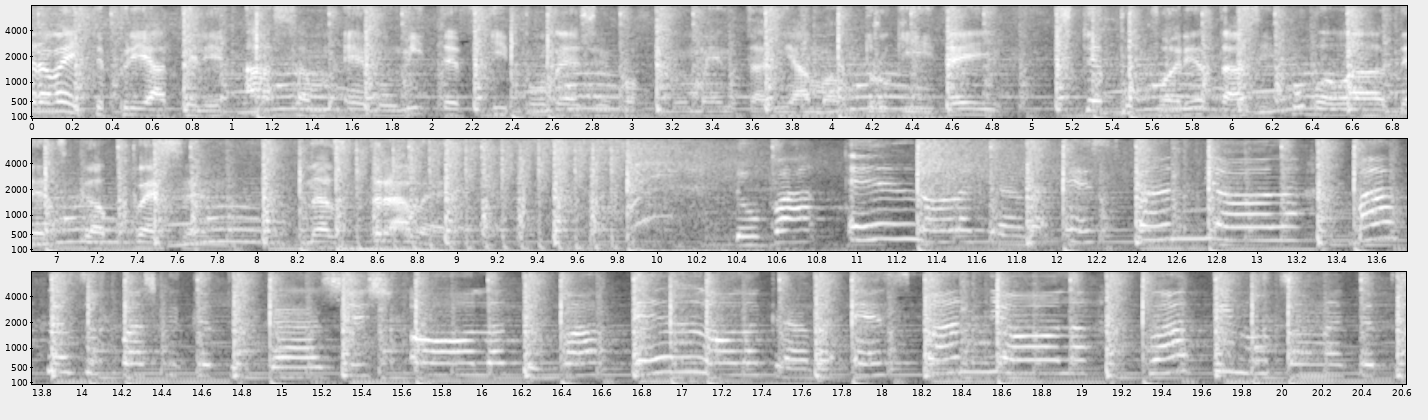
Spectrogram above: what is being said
Здравейте, приятели! Аз съм Емо Митев и понеже в момента нямам други идеи, ще покваря тази хубава детска песен. На здраве! Това е Лола, крава е еспаньола, маха с като кажеш Ола. Това е Лола, крава е еспаньола, клати му като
